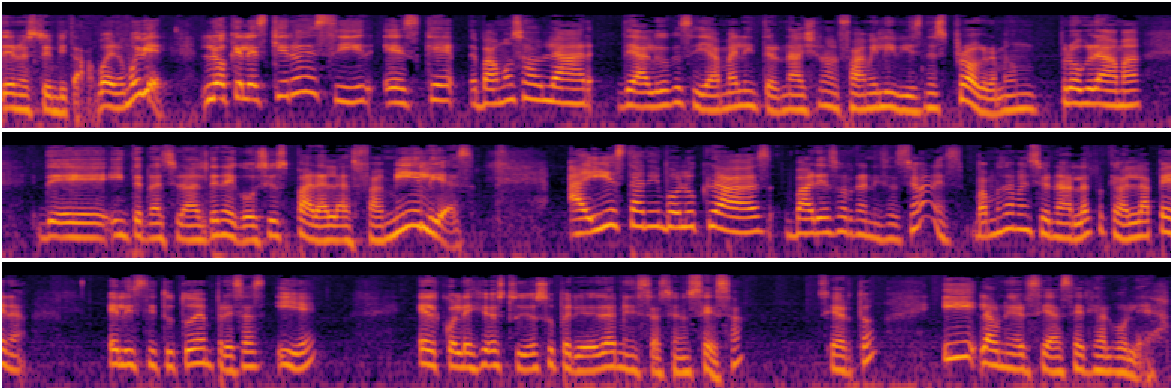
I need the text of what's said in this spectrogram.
de nuestro invitado. Bueno, muy bien. Lo que les quiero decir es que vamos a hablar de algo que se llama el International Family Business Program, un programa de, internacional de negocios para las familias. Ahí están involucradas varias organizaciones. Vamos a mencionarlas porque vale la pena. El Instituto de Empresas IE, el Colegio de Estudios Superiores de Administración CESA, ¿cierto? Y la Universidad Sergio Alboleda.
